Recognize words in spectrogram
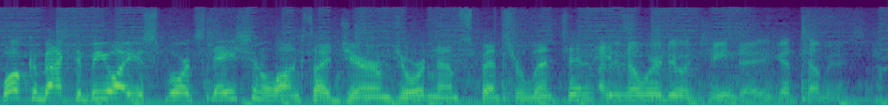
Welcome back to BYU Sports Nation alongside Jarom Jordan. I'm Spencer Linton. I didn't know we were doing Jean Day. You got to tell me next time.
